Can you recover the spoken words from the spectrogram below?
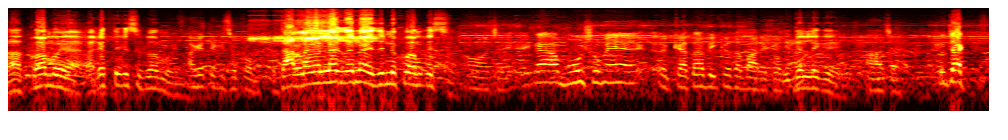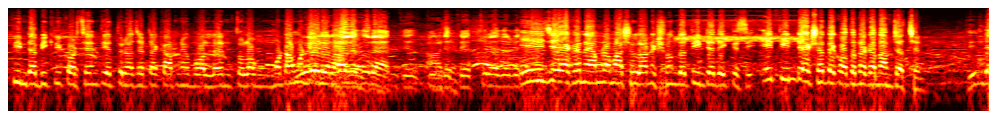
হ্যাঁ কম হয়ে আগের থেকে কিছু কম হয়ে আগে থেকে কিছু কম। ডাল লাগার লাগছে না এই জন্য কম কিছু। ও আচ্ছা এটা মৌসুমে ক্রেতা বিক্রেতা বাড়ে কম লেগে। আচ্ছা। যাক তিনটা বিক্রি করছেন তিয়াত্তর হাজার টাকা আপনি বললেন তো মোটামুটি আচ্ছা। এই যে এখানে আমরা মাসাল্লাহ অনেক সুন্দর তিনটা দেখতেছি। এই তিনটা একসাথে কত টাকা দাম চাচ্ছেন? তিনটা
